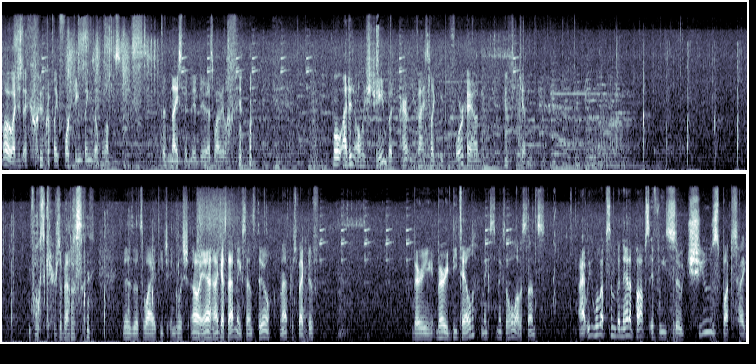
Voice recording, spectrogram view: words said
Whoa, I just equipped like 14 things at once. A nice thing to do, that's why we love you. well, I didn't always stream, but apparently you guys liked me beforehand. Just kidding. Volx cares about us. That's why I teach English. Oh yeah, I guess that makes sense too, from that perspective. Very, very detailed. Makes makes a whole lot of sense. Alright, we can move up some banana pops if we so choose, but I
